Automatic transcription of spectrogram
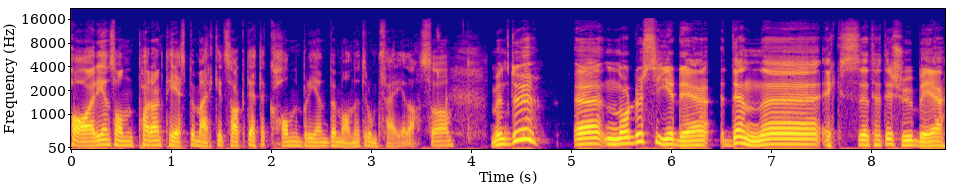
har i en sånn parentes bemerket sagt dette kan bli en bemannet romferje. da. Så Men du, eh, når du sier det, denne X37B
